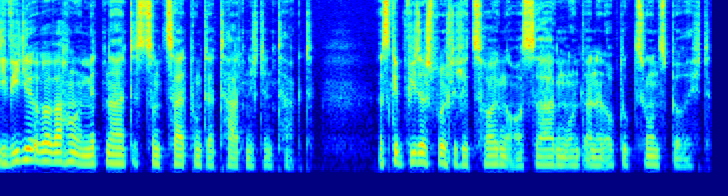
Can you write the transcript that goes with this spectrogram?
Die Videoüberwachung im Midnight ist zum Zeitpunkt der Tat nicht intakt. Es gibt widersprüchliche Zeugenaussagen und einen Obduktionsbericht.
